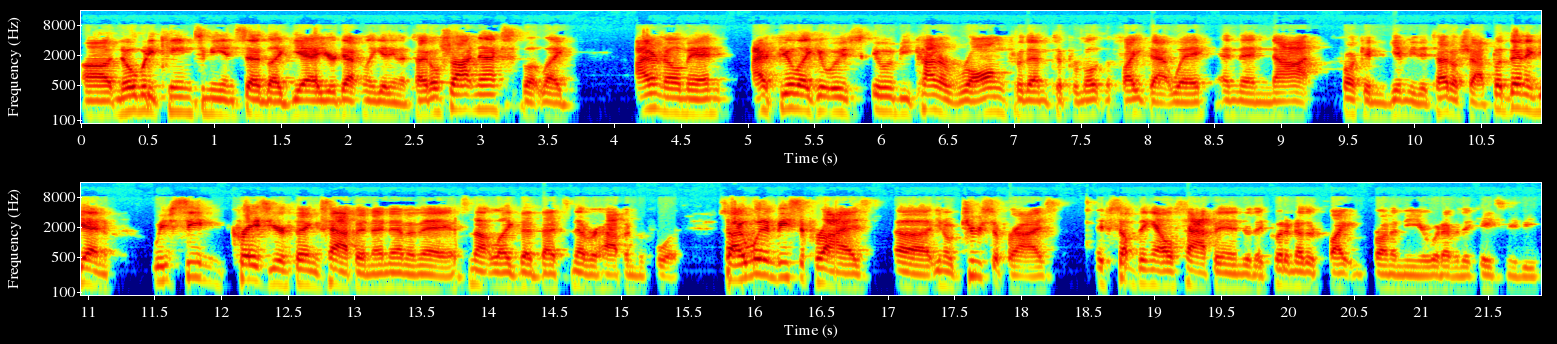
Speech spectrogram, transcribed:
Uh, nobody came to me and said like, "Yeah, you're definitely getting the title shot next," but like, I don't know, man. I feel like it was it would be kind of wrong for them to promote the fight that way and then not fucking give me the title shot. But then again, we've seen crazier things happen in MMA. It's not like that that's never happened before. So I wouldn't be surprised, uh, you know, too surprised if something else happened or they put another fight in front of me or whatever the case may be.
